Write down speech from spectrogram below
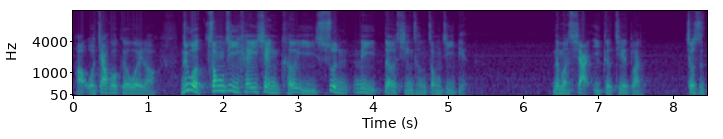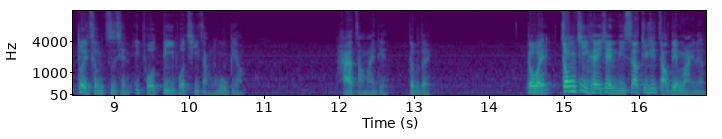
好，我教过各位喽。如果中继 K 线可以顺利的形成中继点，那么下一个阶段就是对称之前一波第一波起涨的目标，还要找买点，对不对？各位，中继 K 线你是要继续早点买呢？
